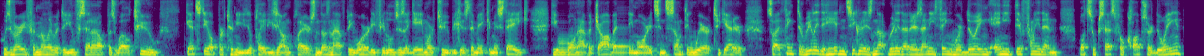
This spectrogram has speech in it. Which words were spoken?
who's very familiar with the youth setup as well too, gets the opportunity to play these young players and doesn't have to be worried if he loses a game or two because they make a mistake, he won't have a job anymore. It's in something we're together. So I think the really the hidden secret is not really that there's anything we're doing any differently than what successful clubs are doing,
